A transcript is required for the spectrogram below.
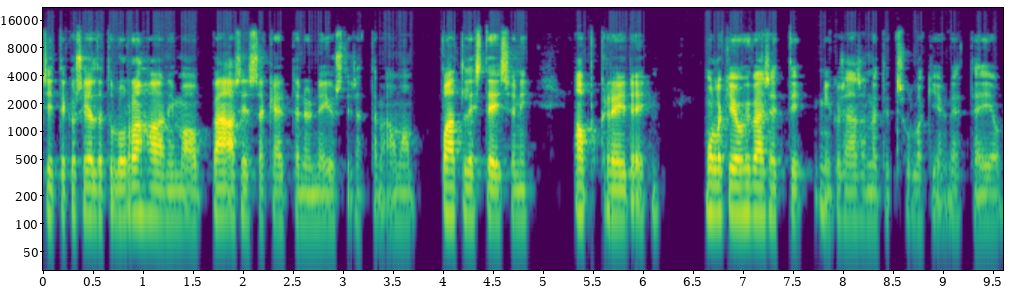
sitten kun sieltä tullut rahaa, niin mä oon pääasiassa käyttänyt ne justiinsa tämän oman Battle Stationin upgradeihin. Mullakin on hyvä setti, niin kuin sä sanoit, että sullakin on, että ei ole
